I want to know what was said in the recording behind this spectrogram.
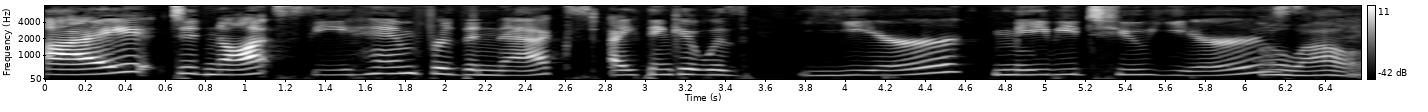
I did not see him for the next, I think it was year, maybe two years. oh wow.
